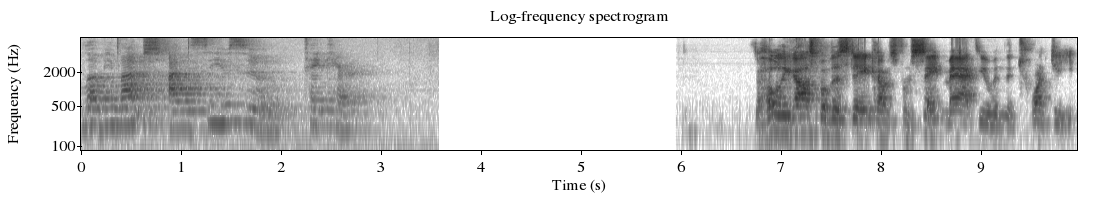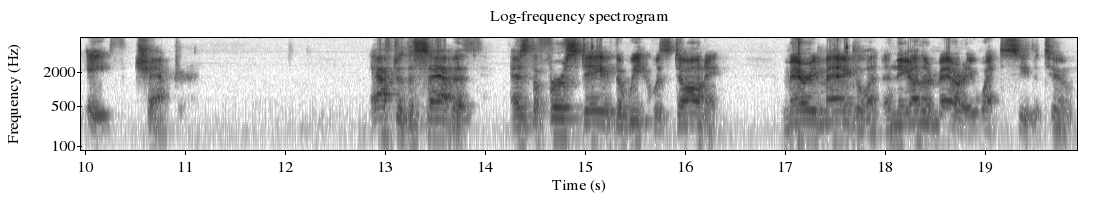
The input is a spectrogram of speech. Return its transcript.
Love you much. I will see you soon. Take care. The Holy Gospel this day comes from St. Matthew in the 28th chapter. After the Sabbath, as the first day of the week was dawning, Mary Magdalene and the other Mary went to see the tomb.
